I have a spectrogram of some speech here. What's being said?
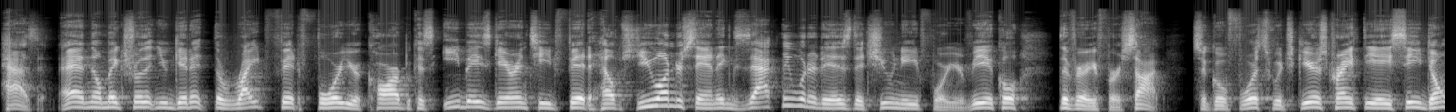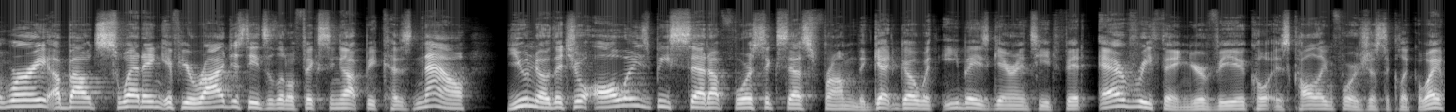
has it. And they'll make sure that you get it the right fit for your car because eBay's guaranteed fit helps you understand exactly what it is that you need for your vehicle the very first time. So go forth, switch gears, crank the AC. Don't worry about sweating if your ride just needs a little fixing up because now you know that you'll always be set up for success from the get go with eBay's guaranteed fit. Everything your vehicle is calling for is just a click away.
